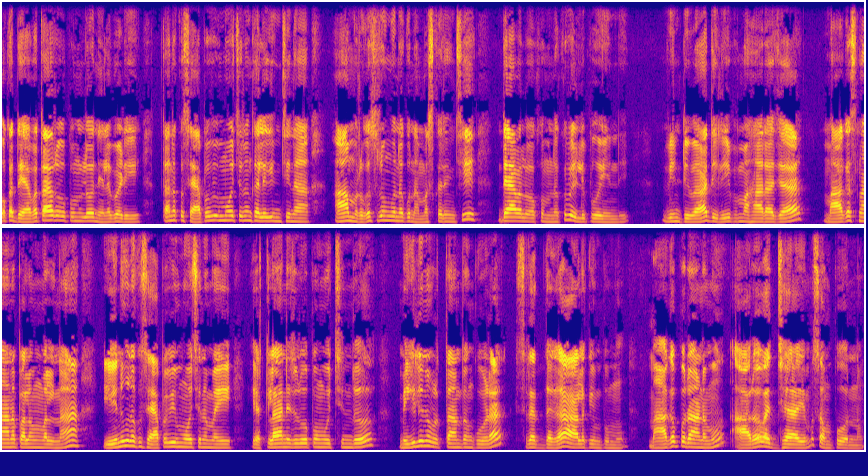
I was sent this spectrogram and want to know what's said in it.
ఒక దేవతా రూపంలో నిలబడి తనకు శాప విమోచనం కలిగించిన ఆ మృగశృంగునకు నమస్కరించి దేవలోకమునకు వెళ్ళిపోయింది. వింటివా దిలీప మహారాజా మాఘ స్నాన ఫలం వలన ఏనుగునకు శాప విమోచనమై ఎట్లా నిజరూపం వచ్చిందో మిగిలిన వృత్తాంతం కూడా శ్రద్ధగా ఆలకింపుము. మాఘపురాణము ఆరో అధ్యాయము సంపూర్ణం.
